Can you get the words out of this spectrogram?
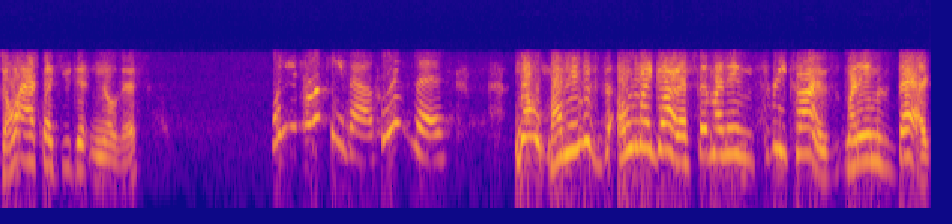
Don't act like you didn't know this. What are you talking about? Who is this? No, my name is. Oh my God, I said my name three times. My name is Beck.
